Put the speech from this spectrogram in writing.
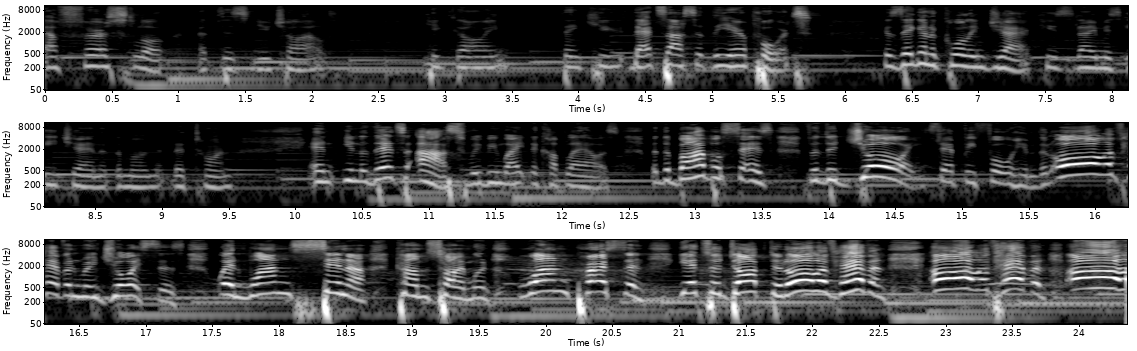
our first look at this new child. Keep going. Thank you. That's us at the airport because they're going to call him Jack. His name is Echan at the moment, that time. And, you know, that's us. We've been waiting a couple hours. But the Bible says, for the joy set before him, that all of heaven rejoices when one sinner comes home, when one person gets adopted. All of heaven, all of heaven, all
